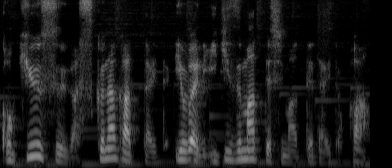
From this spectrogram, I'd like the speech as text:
呼吸数が少なかったりと、いわゆる行き詰まってしまってたりとか、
